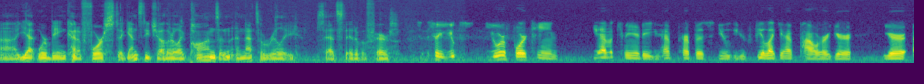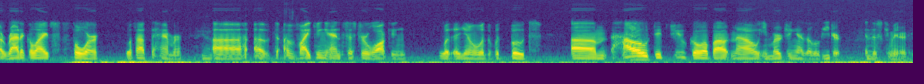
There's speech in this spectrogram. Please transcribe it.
Uh, yet we're being kind of forced against each other like pawns, and, and that's a really sad state of affairs. So you you were 14, you have a community, you have purpose, you you feel like you have power. You're you're a radicalized Thor without the hammer, yeah. uh, a, a, Viking ancestor walking with you know with with boots. Um, how did you go about now emerging as a leader in this community?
